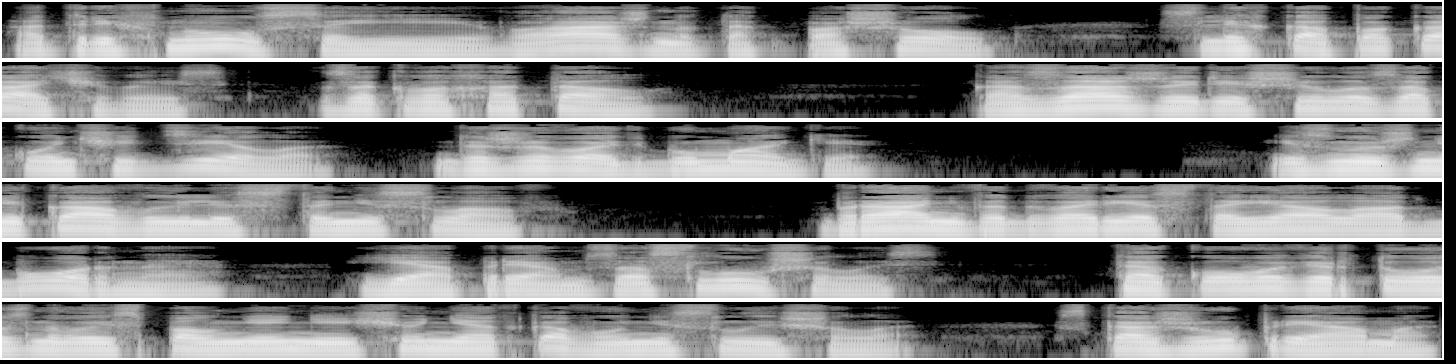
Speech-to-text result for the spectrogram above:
Отряхнулся и, важно, так пошел, слегка покачиваясь, заквохотал. Коза же решила закончить дело, доживать бумаги. Из нужника вылез Станислав. Брань во дворе стояла отборная, я прям заслушалась. Такого виртуозного исполнения еще ни от кого не слышала. Скажу прямо,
